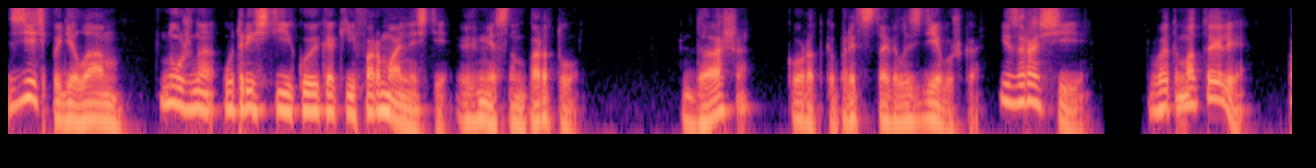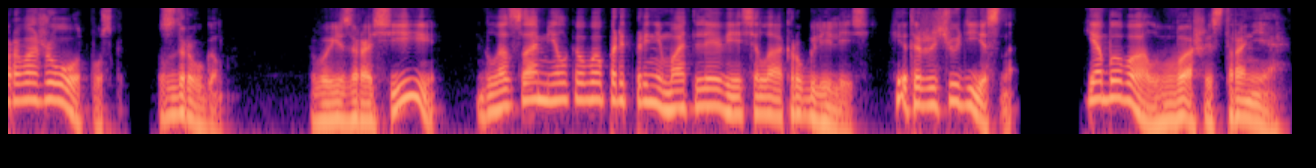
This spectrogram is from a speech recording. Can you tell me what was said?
Здесь по делам. Нужно утрясти кое-какие формальности в местном порту. Даша, коротко представилась девушка, из России. В этом отеле провожу отпуск с другом. Вы из России? Глаза мелкого предпринимателя весело округлились. Это же чудесно. Я бывал в вашей стране.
